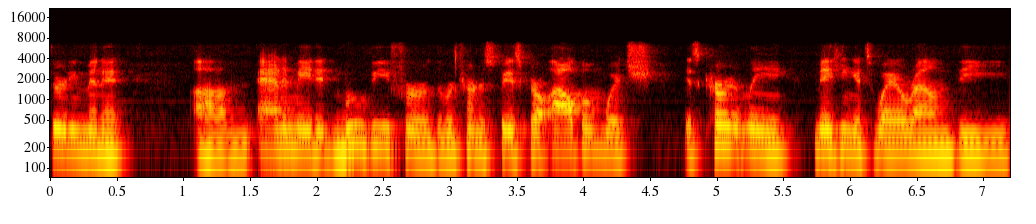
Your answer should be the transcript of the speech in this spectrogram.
30 minute um, animated movie for the Return of Space Girl album, which is currently making its way around the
